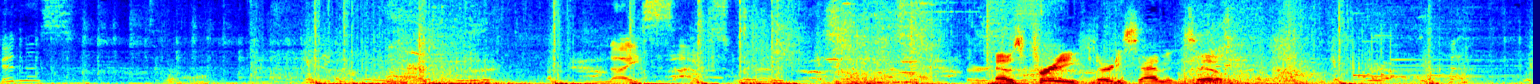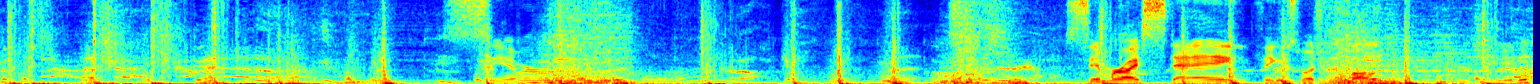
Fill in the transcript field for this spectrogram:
Goodness. Nice side switch. Third That was pretty. 37, too. Samurai. Samurai Stang. Thank you so much for following. Appreciate it.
